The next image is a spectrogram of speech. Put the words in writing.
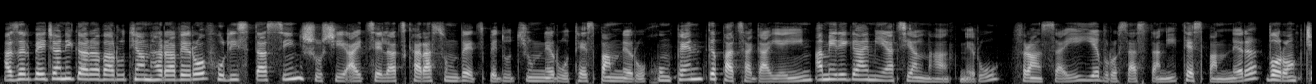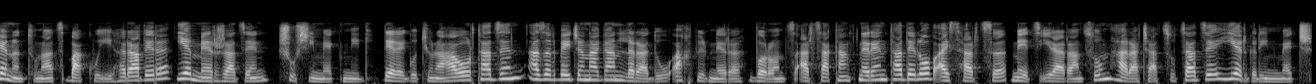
Ադրբեջանի կառավարության հրավերով հուլիս 10-ին Շուշի այցելած 46 պետություններու տեսփաններու խումբեն կբացակայեին Ամերիկայի Միացյալ Նահանգներու, Ֆրանսիայի եւ Ռուսաստանի տեսփանները, որոնք չեն ընդունած Բաքուի հրավերը եւ մերժած են Շուշի մեկնիլ։ Դերեկությունը հաղորդած են ադրբեջանական լրադու աղբյուրները, որոնց արցականքներեն թադելով այս հարցը մեծ իրարանցում հարաճացուցած է երկրին մեջ։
